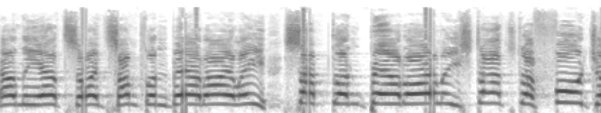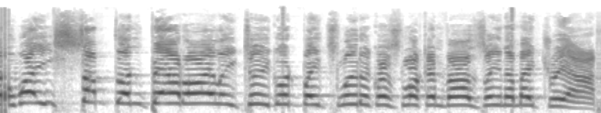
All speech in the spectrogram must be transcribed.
On the outside something about Eiley. Something about Eiley starts to forge away. Something about Eiley. Too Good beats Ludicrous, Lock and Varzina Matriarch.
